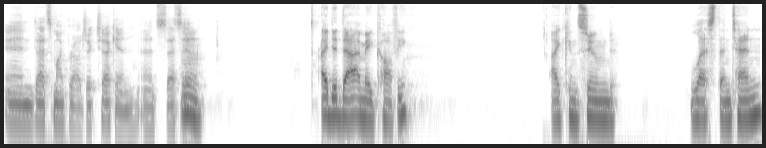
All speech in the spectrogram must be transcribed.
and that's my project check in. That's that's it. Mm. I did that. I made coffee. I consumed less than 10,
